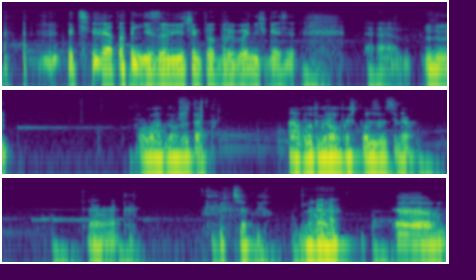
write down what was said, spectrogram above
У тебя-то он не замьючен, кто другой, нифига себе. Эм, Ладно, уже так. А, вот громкость пользователя. Так. Все, нормально. Ага.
